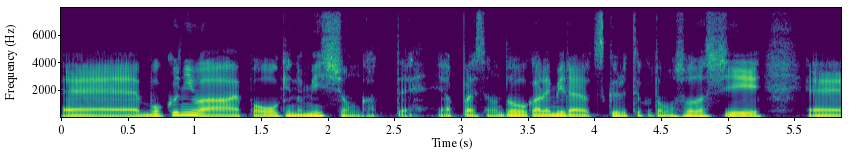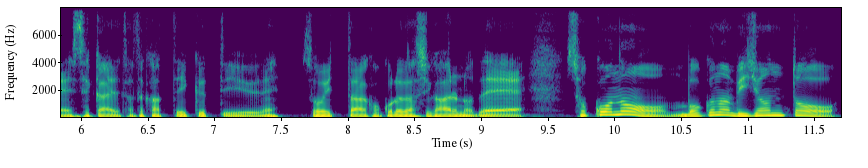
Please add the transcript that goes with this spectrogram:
えー、僕にはやっぱ大きなミッションがあって、やっぱりその動画で未来を作るってこともそうだし、えー、世界で戦っていくっていうね、そういった志があるので、そこの僕のビジョンと、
